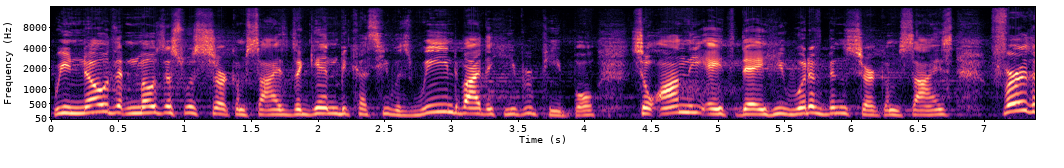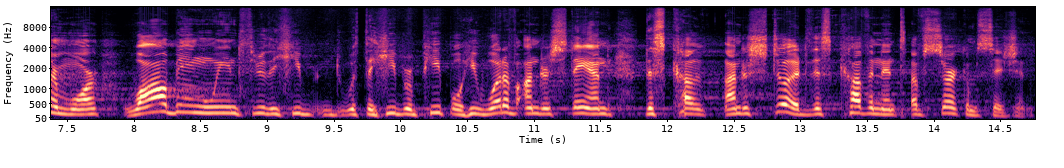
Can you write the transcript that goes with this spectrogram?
We know that Moses was circumcised again because he was weaned by the Hebrew people. So on the eighth day, he would have been circumcised. Furthermore, while being weaned through the Hebrew, with the Hebrew people, he would have understand this understood this covenant of circumcision.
